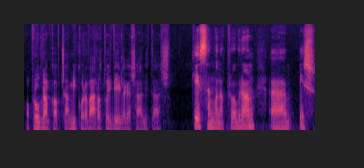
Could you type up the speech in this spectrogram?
A program kapcsán mikor várható egy végleges állítás? Készen van a program, és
